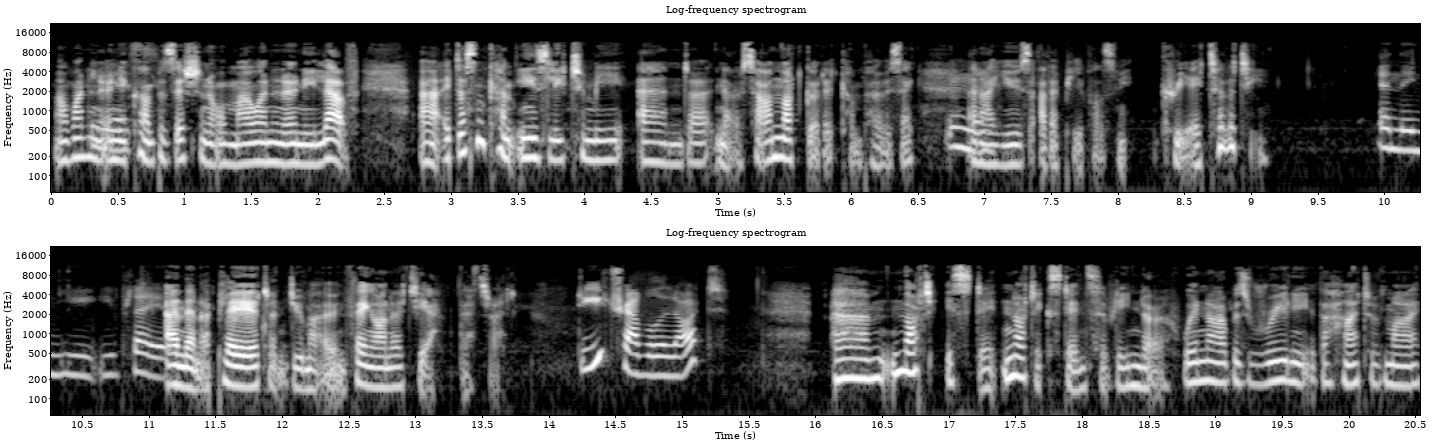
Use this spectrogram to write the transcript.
My one and only composition or my one and only love. Uh, it doesn't come easily to me, and uh, no, so I'm not good at composing, and I use other people's creativity, And then you, you play it. and then I play it and do my own thing on it. Yeah, that's right. Do you travel a lot? Um, not esten- not extensively, no. When I was really at the height of my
